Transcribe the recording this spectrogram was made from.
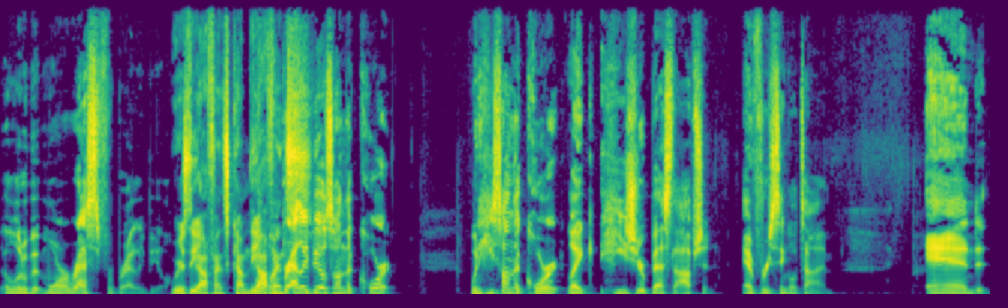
a little bit more rest for Bradley Beal. Where's the offense come? The But offense. when Bradley Beal's on the court, when he's on the court, like he's your best option every single time. And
